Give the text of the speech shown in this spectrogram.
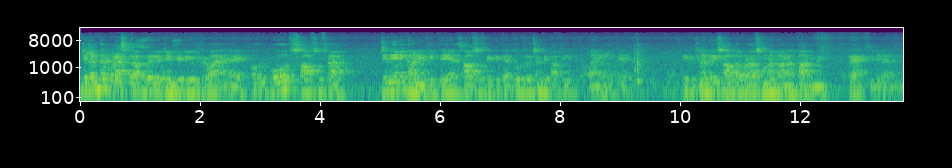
ਜਲੰਧਰ ਪ੍ਰੈਸ ਕਲੱਬ ਦੇ ਵਿੱਚ ਇੰਟਰੋਡਿਊਸ ਕਰਵਾਇਆ ਜਾਏ ਔਰ ਬਹੁਤ ਸਾਫ਼ ਸੁਥਰਾ ਜਿੰਨੇ ਵੀ ਗਾਣੇ ਕੀਤੇ ਹੈ ਸਾਫ਼ ਸੁਥਰੇ ਕੀਤੇ ਹੈ ਦੂਰਦਰਸ਼ਨ ਤੇ ਕਾਫੀ ਗਾਣੇ ਕੀਤੇ ਹੈ ਇੱਕ ਜਲੰਧਰੀ ਸਾਹਿਬ ਦਾ ਬੜਾ ਸੋਹਣਾ ਗਾਣਾ ਧਾਰਮਿਕ ਟਰੈਕ ਸੀ ਜਿਹੜਾ ਇਹਨੇ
